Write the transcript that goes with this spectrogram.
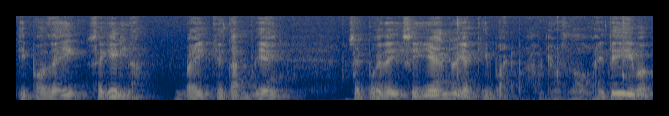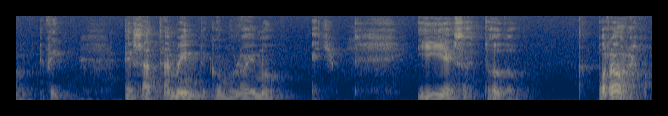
y podéis seguirla. Veis que también se puede ir siguiendo y aquí, bueno, los dos objetivos, en fin, exactamente como lo hemos hecho. Y eso es todo por ahora.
